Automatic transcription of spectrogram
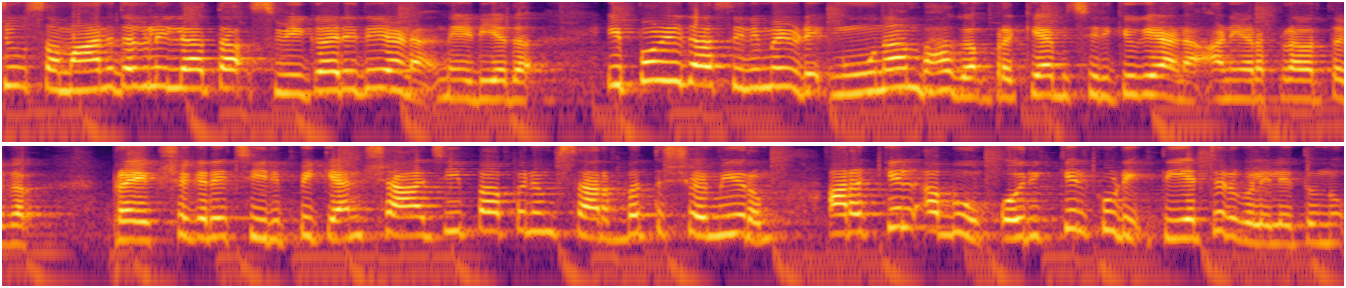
ടു സമാനതകളില്ലാത്ത സ്വീകാര്യതയാണ് നേടിയത്. ഇപ്പോഴിതാ സിനിമയുടെ മൂന്നാം ഭാഗം പ്രഖ്യാപിച്ചിരിക്കുകയാണ് അണിയറ പ്രവർത്തകർ. പ്രേക്ഷകരെ ചിരിപ്പിക്കാൻ ഷാജി പാപ്പനും സർബത്ത് ഷമീറും അറക്കൽ അബുവും ഒരിക്കൽ കൂടി തിയേറ്ററുകളിലെത്തുന്നു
